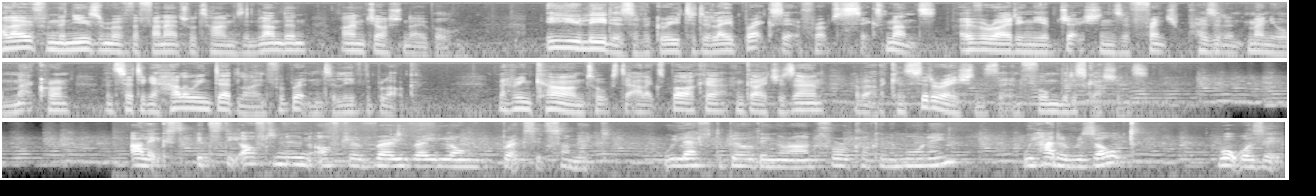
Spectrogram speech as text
Hello from the newsroom of the Financial Times in London. I'm Josh Noble. EU leaders have agreed to delay Brexit for up to six months, overriding the objections of French President Emmanuel Macron and setting a Halloween deadline for Britain to leave the bloc. Mehreen Khan talks to Alex Barker and Guy Chazan about the considerations that informed the discussions. Alex, it's the afternoon after a very, very long Brexit summit. We left the building around four o'clock in the morning. We had a result. What was it?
